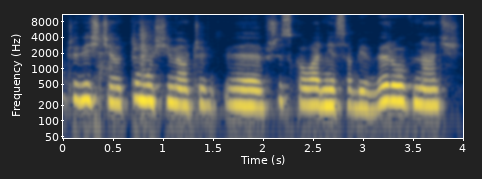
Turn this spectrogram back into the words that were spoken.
Oczywiście tu musimy y, wszystko ładnie sobie wyrównać.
